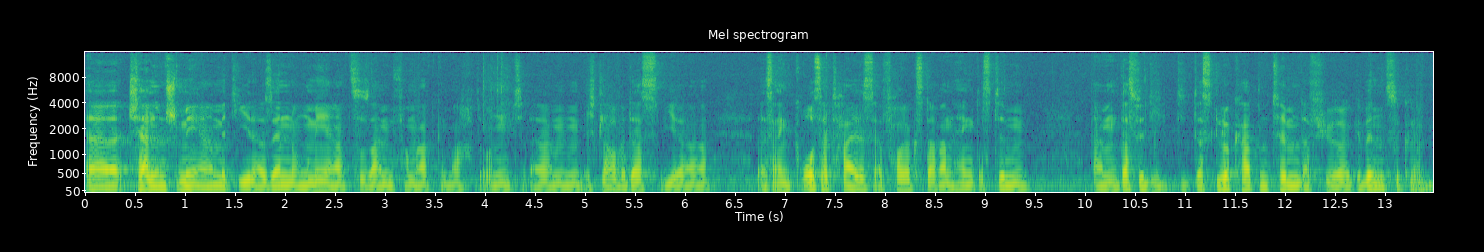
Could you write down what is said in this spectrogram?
äh, Challenge mehr, mit jeder Sendung mehr zu seinem Format gemacht. Und ähm, ich glaube, dass wir, dass ein großer Teil des Erfolgs daran hängt, dass Tim, ähm, dass wir die, die, das Glück hatten, Tim dafür gewinnen zu können.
